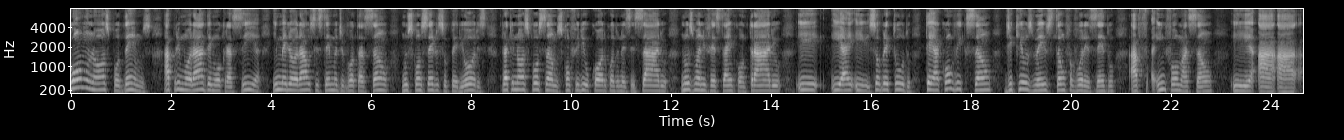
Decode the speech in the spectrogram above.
como nós podemos aprimorar a democracia e melhorar o sistema de votação nos conselhos superiores para que nós possamos conferir o coro quando necessário, nos manifestar em contrário e, e, e, sobretudo, ter a convicção de que os meios estão favorecendo a informação e a, a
